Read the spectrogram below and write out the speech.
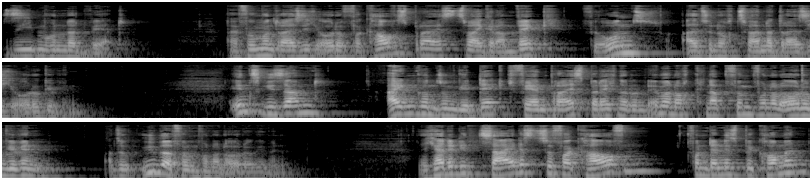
700 wert. Bei 35 Euro Verkaufspreis, 2 Gramm weg, für uns, also noch 230 Euro Gewinn. Insgesamt Eigenkonsum gedeckt, fairen Preis berechnet und immer noch knapp 500 Euro Gewinn. Also über 500 Euro Gewinn. Ich hatte die Zeit, es zu verkaufen, von Dennis bekommen,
